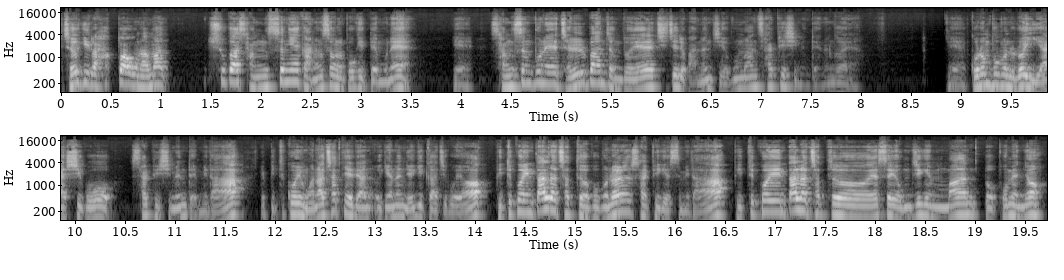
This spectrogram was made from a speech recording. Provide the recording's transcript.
저기를 확보하고 나면 추가 상승의 가능성을 보기 때문에 예, 상승분의 절반 정도의 지지를 받는지 여부만 살피시면 되는 거예요. 예, 그런 부분으로 이해하시고 살피시면 됩니다. 예, 비트코인 원화 차트에 대한 의견은 여기까지고요. 비트코인 달러 차트 부분을 살피겠습니다. 비트코인 달러 차트에서의 움직임만 또 보면요.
